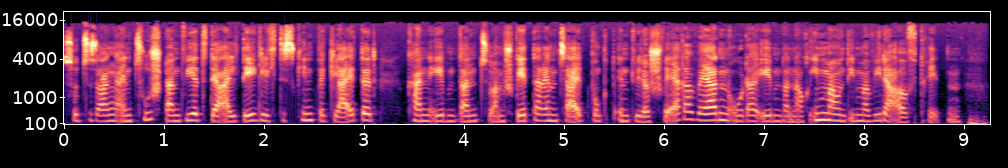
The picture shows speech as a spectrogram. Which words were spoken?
sozusagen ein Zustand wird, der alltäglich das Kind begleitet, kann eben dann zu einem späteren Zeitpunkt entweder schwerer werden oder eben dann auch immer und immer wieder auftreten. Mhm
